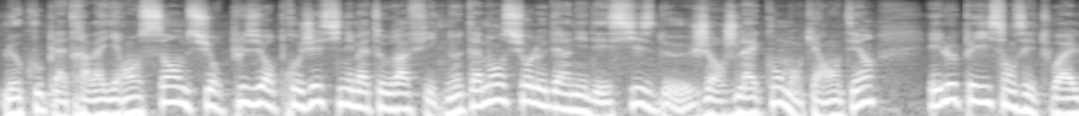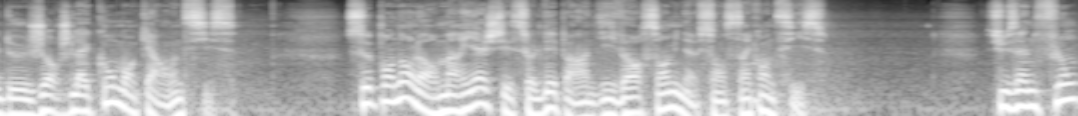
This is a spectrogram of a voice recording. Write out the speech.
Le couple a travaillé ensemble sur plusieurs projets cinématographiques, notamment sur Le Dernier des Six de Georges Lacombe en 1941 et Le Pays sans étoiles de Georges Lacombe en 1946. Cependant, leur mariage s'est soldé par un divorce en 1956. Suzanne Flon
